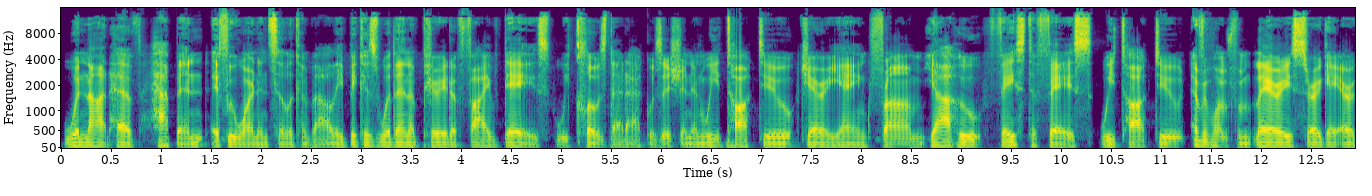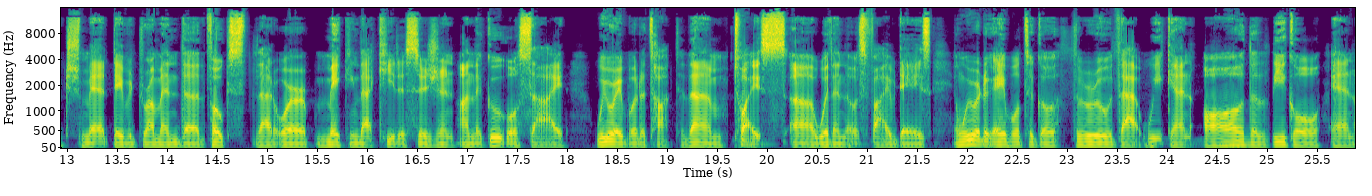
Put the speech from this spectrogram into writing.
would not have happened if we weren't in Silicon Valley because within a period of five days, we closed that acquisition. And we talked to Jerry Yang from Yahoo! Face to face. We talked to everyone from Larry, Sergey, Eric Schmidt, David Drummond, the folks that were making that key decision on the Google side we were able to talk to them twice uh, within those five days. And we were able to go through that weekend all the legal and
